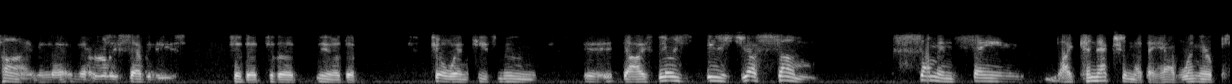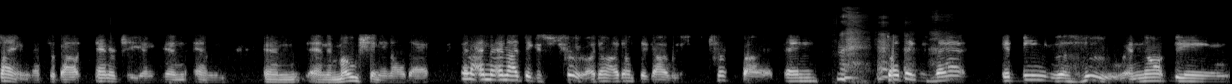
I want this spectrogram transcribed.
time in the, in the early '70s to the to the you know the till when Keith Moon uh, dies. There's there's just some some insane like connection that they have when they're playing. That's about energy and and and and, and emotion and all that. And, and and I think it's true. I don't I don't think I was tricked by it. And so I think that it being the Who and not being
